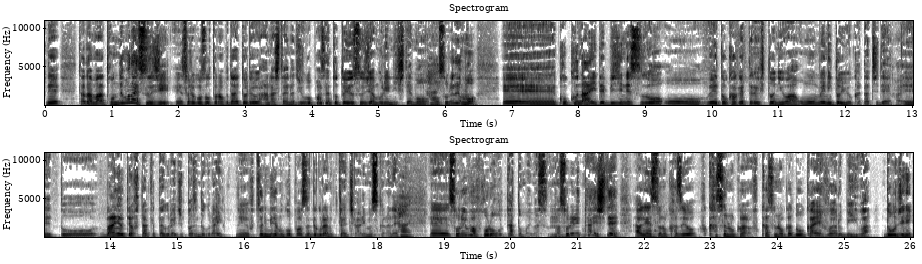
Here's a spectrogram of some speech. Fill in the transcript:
う。で、ただまあとんでもない数字、えー、それこそトランプ大統領が話したような15%という数字は無理にしても、はい、それでも、えー、国内でビジネスを、ウェイトをかけてる人には重めにという形で、はい、えっ、と、場合によっては2桁ぐらい、10%ぐらい、えー、普通に見ても5%ぐらいの期待値ありますからね。はい、えー、それはフォローだと思います。うん、まあ、それに対して、アゲンストの風を吹かすのか、吹かすのかどうか FRB は、同時に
